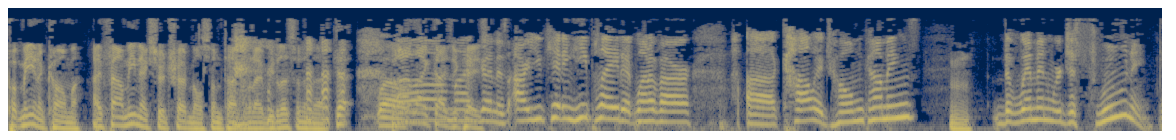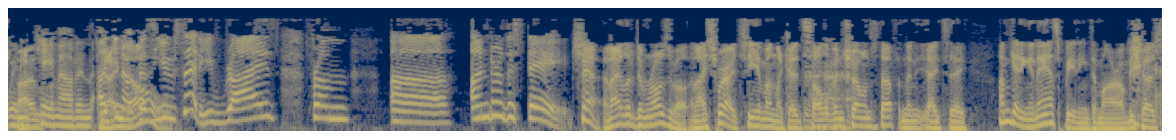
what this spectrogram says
Put me in a coma. I found me next to a treadmill sometimes when I'd be listening to that. Well, But I liked oh, Isaac my Hayes. goodness. Are you kidding? He played at one of our uh, college homecomings. Hmm. The women were just swooning when he I- came out. and uh, You know, because you said he rise from uh, under the stage. Yeah, and I lived in Roosevelt, and I swear I'd see him on like Ed Sullivan show and stuff, and then I'd say, I'm getting an ass beating tomorrow because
